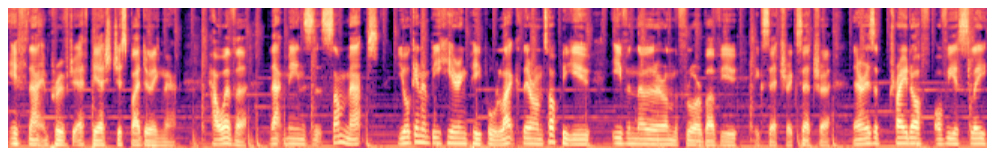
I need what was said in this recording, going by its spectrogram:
if that improved your fps just by doing that. However that means that some maps you're going to be hearing people like they're on top of you even though they're on the floor above you, etc. etc. There is a trade off, obviously.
